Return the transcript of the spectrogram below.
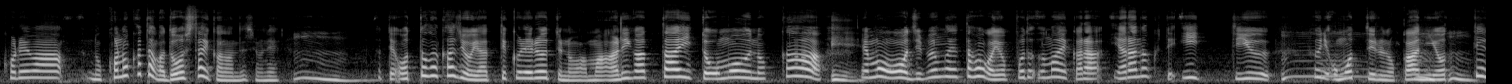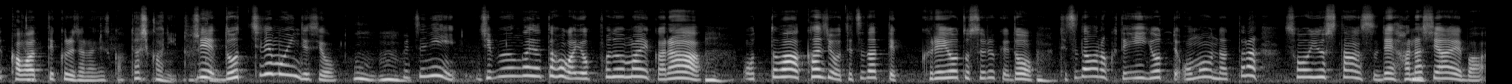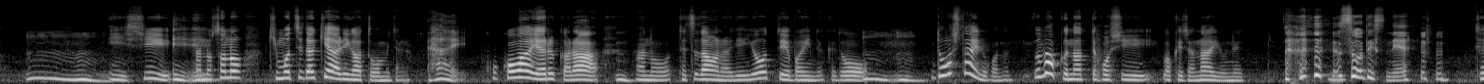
これはこの方がどうしたいかなんですよね。うん、だって夫が家事をやってくれるっていうのはまあありがたいと思うのか、ええ、もう自分がやった方がよっぽどうまいからやらなくていいっていうふうに思っているのかによって変わってくるじゃないですか。うんうん、確かに。でどっちでもいいんですよ。うんうん、別に自分がやった方がよっぽどうまいから、うん、夫は家事を手伝ってくれようとするけど、うん、手伝わなくていいよって思うんだったらそういうスタンスで話し合えばいいし、うんうん、あのその気持ちだけありがとうみたいな。はい。ここはやるから、うん、あの手伝わないでいいよって言えばいいんだけど、うんうん、どうしたいのかな？うまくなってほしいわけじゃないよね そうですね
